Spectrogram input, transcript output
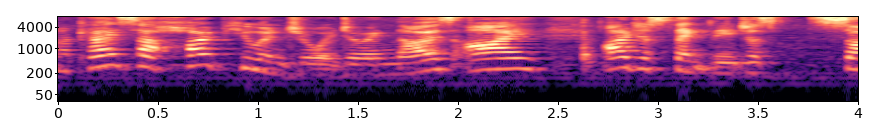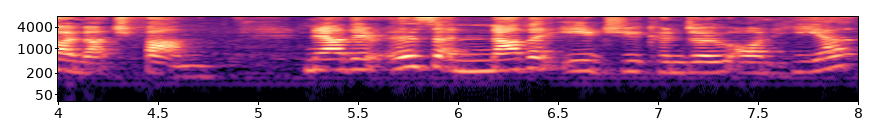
Okay, so I hope you enjoy doing those. I, I just think they're just so much fun. Now there is another edge you can do on here.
